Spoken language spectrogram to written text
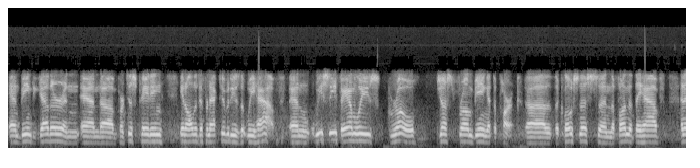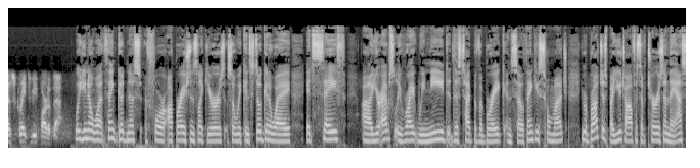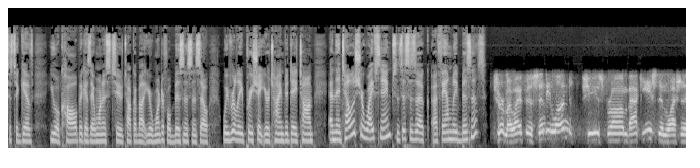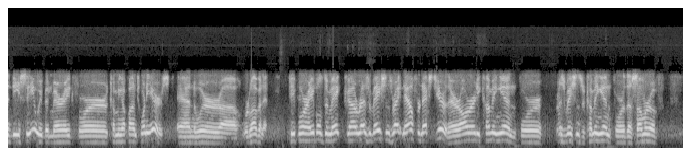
and being together and and uh, participating in all the different activities that we have. And we see families grow just from being at the park. Uh, the closeness and the fun that they have, and it's great to be part of that. Well, you know what? Thank goodness for operations like yours so we can still get away. It's safe. Uh, you're absolutely right. We need this type of a break. And so thank you so much. You were brought to us by Utah Office of Tourism. They asked us to give you a call because they want us to talk about your wonderful business. And so we really appreciate your time today, Tom. And then tell us your wife's name since this is a, a family business. Sure. My wife is Cindy Lund. She's from back east in Washington D.C. We've been married for coming up on 20 years, and we're uh, we're loving it people are able to make uh, reservations right now for next year. They're already coming in for reservations are coming in for the summer of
